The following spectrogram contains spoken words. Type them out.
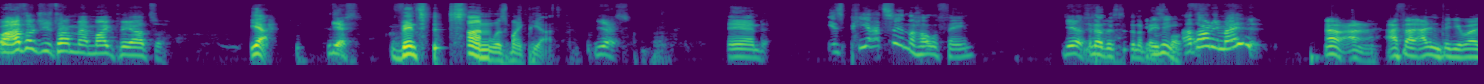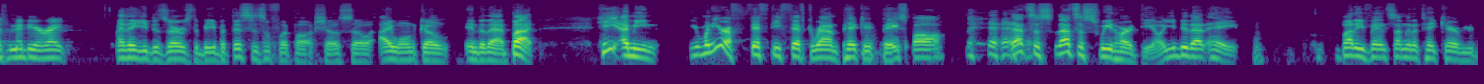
Well, I thought you were talking about Mike Piazza. Yeah, Yes. Vince's son was Mike Piazza. Yes. And is Piazza in the Hall of Fame? Yes. I know this isn't a Is baseball. I thought he made it. Oh, I don't know. I thought I didn't think he was, but maybe you're right. I think he deserves to be, but this is a football show, so I won't go into that. But he, I mean, you when you're a 55th round pick in baseball, that's a that's a sweetheart deal. You do that, hey, buddy Vince, I'm going to take care of your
